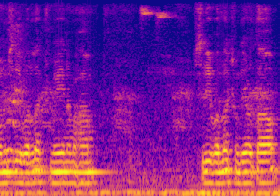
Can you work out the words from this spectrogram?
ओम श्री वरलक्ष्मी नमः। श्री वरलक्ष्मीदेवता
